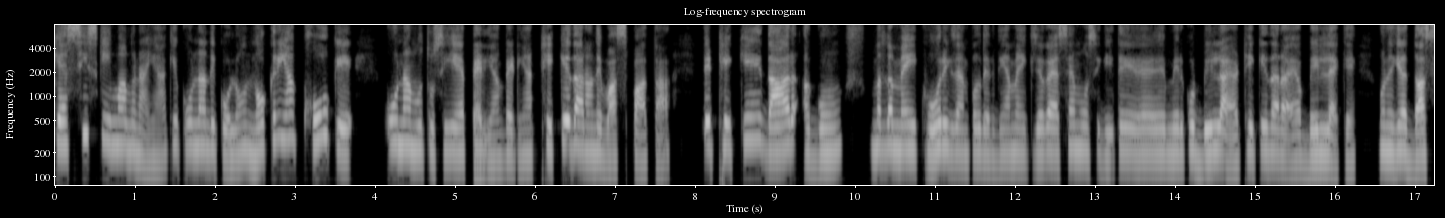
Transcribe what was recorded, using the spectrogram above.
ਕੈਸੀ ਸਕੀਮਾਂ ਬਣਾਈਆਂ ਕਿ ਉਹਨਾਂ ਦੇ ਕੋਲੋਂ ਨੌਕਰੀਆਂ ਖੋ ਕੇ ਉਹਨਾਂ ਨੂੰ ਤੁਸੀਂ ਇਹ ਪੈੜੀਆਂ ਬੈਠੀਆਂ ਠੇਕੇਦਾਰਾਂ ਦੇ ਵੱਸ ਪਾਤਾ ਤੇ ਠੇਕੇਦਾਰ ਅਗੋਂ ਮਤਲਬ ਮੈਂ ਇੱਕ ਹੋਰ ਐਗਜ਼ਾਮਪਲ ਦੇਖਦੀ ਹਾਂ ਮੈਂ ਇੱਕ ਜਗ੍ਹਾ ਐਸਐਮਓ ਸੀਗੀ ਤੇ ਮੇਰੇ ਕੋਲ ਬਿੱਲ ਆਇਆ ਠੇਕੇਦਾਰ ਆਇਆ ਬਿੱਲ ਲੈ ਕੇ ਉਹਨੇ ਕਿਹਾ 10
